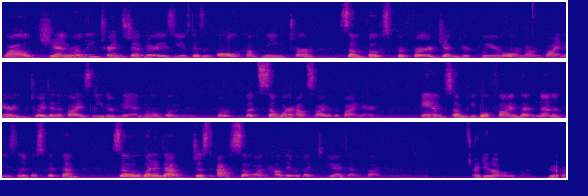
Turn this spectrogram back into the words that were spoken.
while generally transgender is used as an all accompanying term, some folks prefer genderqueer or non binary to identify as neither man nor woman, or, but somewhere outside of the binary. And some people find that none of these labels fit them, So when in doubt, just ask someone how they would like to be identified. I do that all the time.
